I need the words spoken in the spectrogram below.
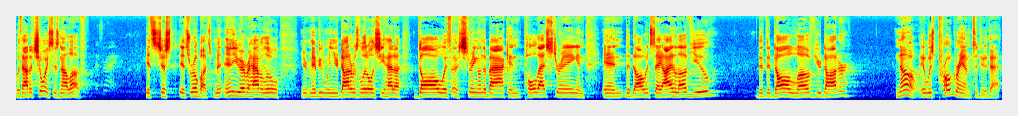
without a choice is not love. It's just, it's robots. Any of you ever have a little, maybe when your daughter was little and she had a doll with a string on the back and pull that string and, and the doll would say, I love you. Did the doll love your daughter? No, it was programmed to do that.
